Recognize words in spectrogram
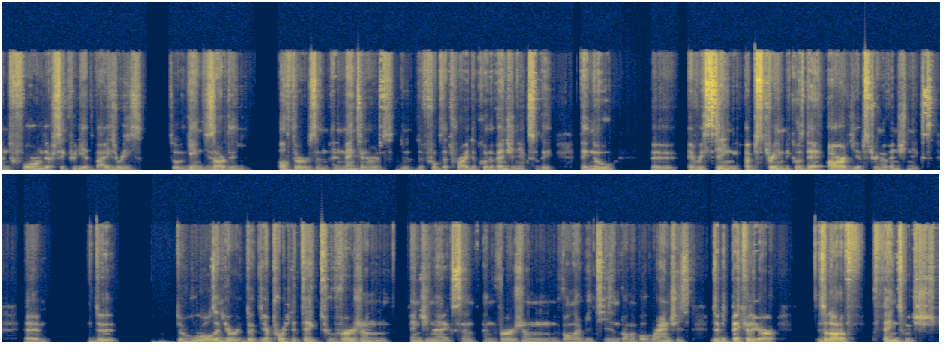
and form their security advisories. So again, these are the authors and, and maintainers, the, the folks that write the code of Nginx. So they, they know uh, everything upstream because they are the upstream of Nginx. Um, the the rules and your the, the, approach they take to version Nginx and, and version vulnerabilities and vulnerable ranges is a bit peculiar. There's a lot of things which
